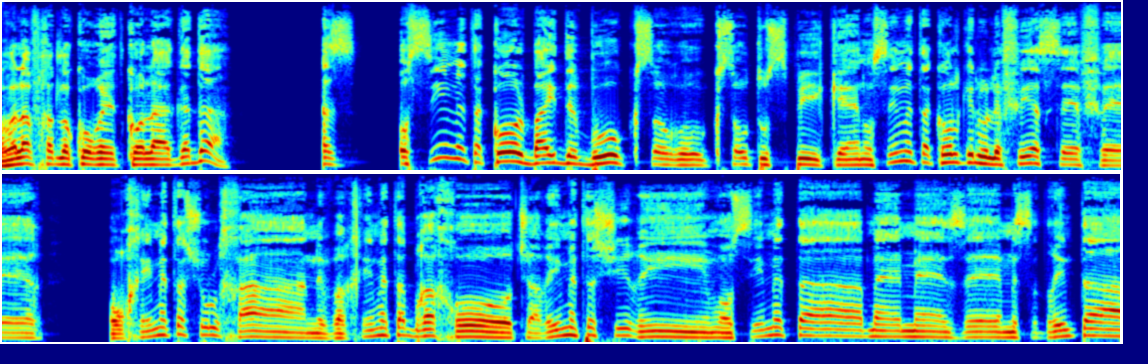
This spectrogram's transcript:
אבל אף אחד לא קורא את כל ההגדה. אז עושים את הכל by the book, so, so to speak, כן? עושים את הכל כאילו לפי הספר, עורכים את השולחן, מברכים את הברכות, שרים את השירים, עושים את ה... זה, מסדרים את ה...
